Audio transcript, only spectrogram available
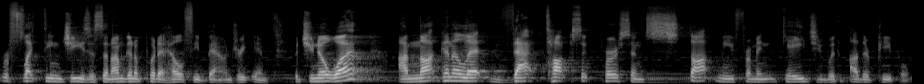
reflecting Jesus, and I'm gonna put a healthy boundary in. But you know what? I'm not gonna let that toxic person stop me from engaging with other people.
